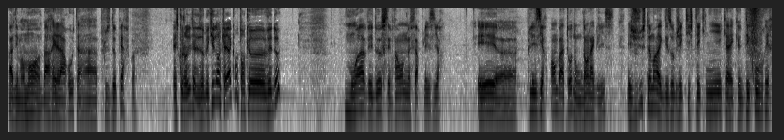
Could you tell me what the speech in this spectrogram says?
à des moments, barré la route à plus de perf, quoi. Est-ce qu'aujourd'hui tu as des objectifs dans le kayak en tant que V2 Moi, V2, c'est vraiment de me faire plaisir. Et euh, plaisir en bateau, donc dans la glisse. Et justement avec des objectifs techniques, avec découvrir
